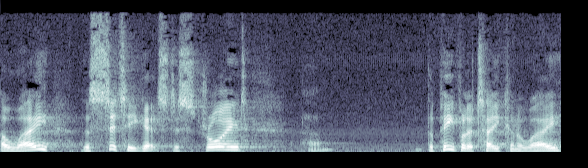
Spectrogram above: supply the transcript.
away. The city gets destroyed. Um, the people are taken away.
